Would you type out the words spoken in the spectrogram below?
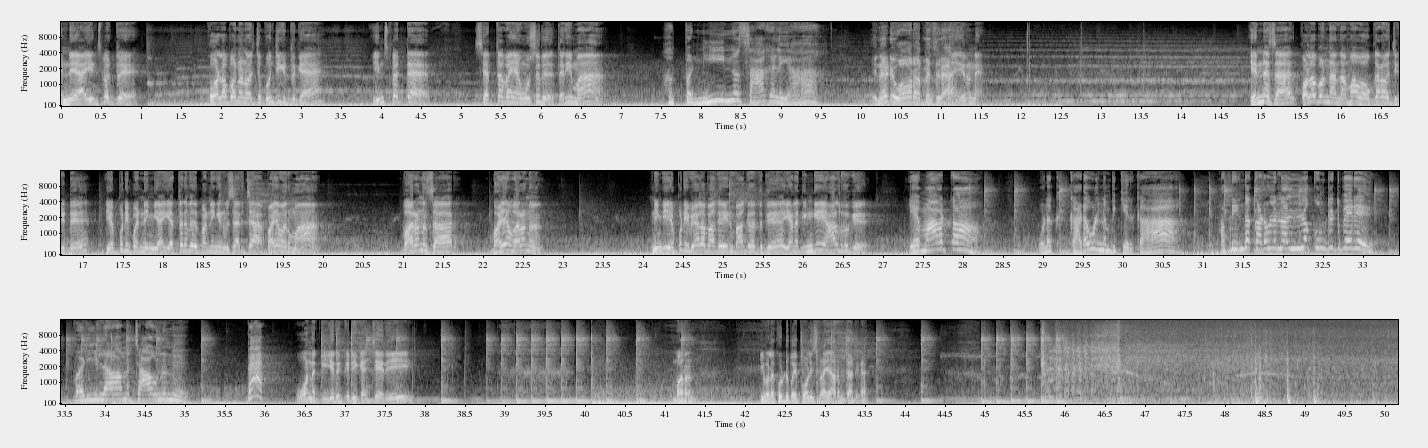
என்னையா இன்ஸ்பெக்டர் கொலை பண்ணன வச்சு கொஞ்சிக்கிட்டு இருக்க? இன்ஸ்பெக்டர் செத்தவன் என் உசுரு தெரியுமா? அப்ப நீ இன்னும் சாகலையா? என்னடி ஓவரா பேசுற? இருண்ணே. என்ன சார் கொலை பண்ண அந்த அம்மாவை உட்கார வச்சுக்கிட்டு எப்படி பண்ணீங்க? எத்தனை பேர் பண்ணீங்கன்னு விசாரிச்சா பயம் வருமா? வரணும் சார் பயம் வரணும். நீங்க எப்படி வேலை பாக்குறீங்கன்னு பாக்குறதுக்கு எனக்கு இங்கேயும் ஆள் இருக்கு. என் மாவட்டம் உனக்கு கடவுள் நம்பிக்கை இருக்கா? அப்படி இருந்தா கடவுளை நல்லா கும்பிட்டுட்டு பேரு வழி இல்லாம சாவணும்னு. உனக்கு இருக்குடி கச்சேரி. மரன் இவளை கூட்டு போய் போலீஸ்னா யாருன்னு காட்டுங்க.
